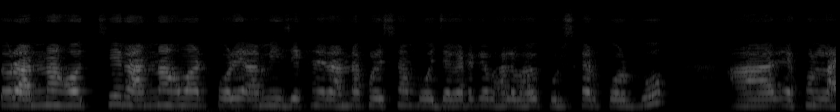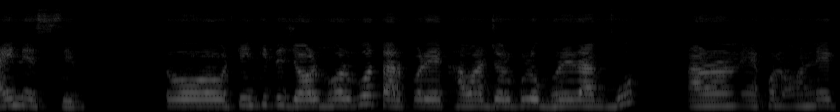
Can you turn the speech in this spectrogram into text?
তো রান্না হচ্ছে। রান্না হওয়ার পরে আমি যেখানে রান্না করেছিলাম, ওই জায়গাটাকে ভালোভাবে পরিষ্কার করব। আর এখন লাইন এসছে। তো ট্যাঙ্কিতে জল ভরবো, তারপরে খাওয়ার জলগুলো ভরে রাখব। কারণ এখন অনেক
